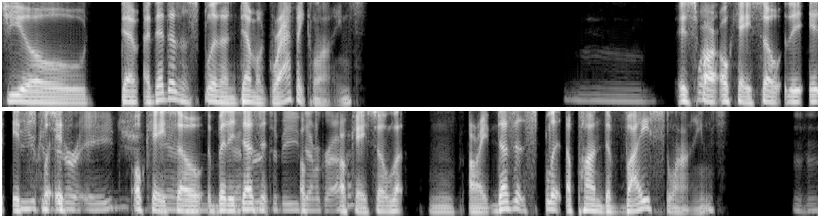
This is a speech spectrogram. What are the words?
geo. Dem, uh, that doesn't split on demographic lines. Mm, As far okay, so the, it it's you split. It's, consider age? okay, so- but it doesn't- to be okay, demographic. okay, so let, mm, all right, doesn't split upon device lines. Hmm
